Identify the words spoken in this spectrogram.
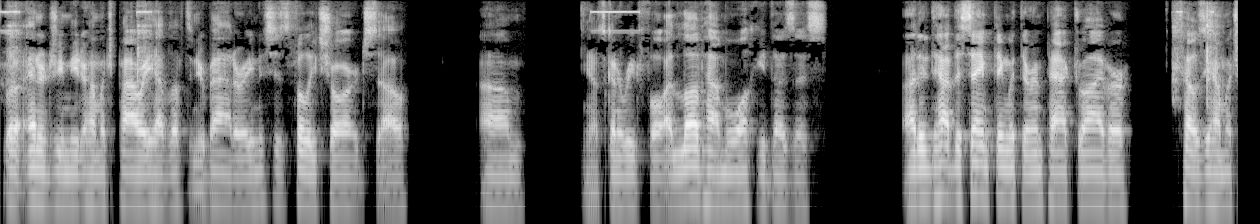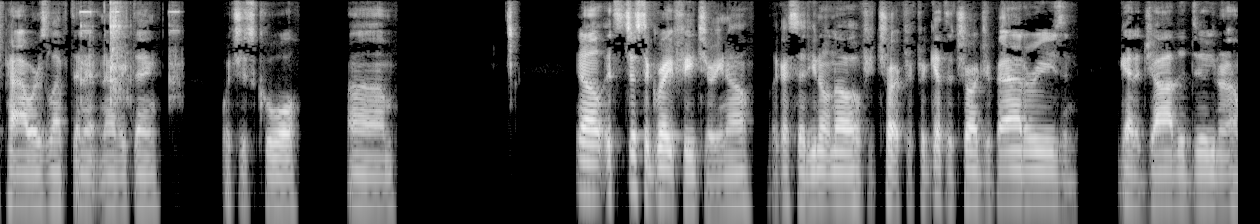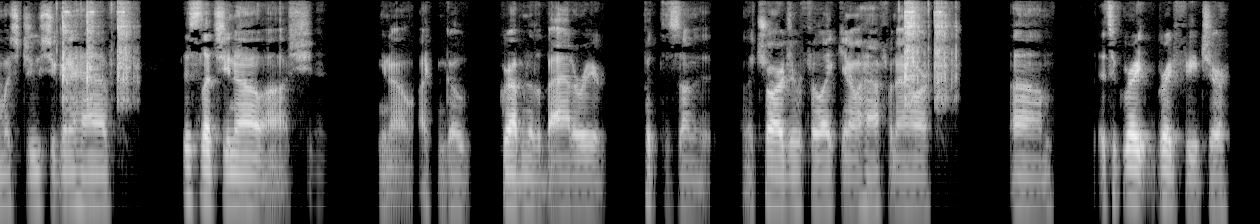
little energy meter, how much power you have left in your battery, and this is fully charged. So um, you know, it's going to read full. I love how Milwaukee does this. Uh, they have the same thing with their impact driver. Tells you how much power is left in it and everything, which is cool. Um, you know, it's just a great feature. You know, like I said, you don't know if you char- if you forget to charge your batteries and you got a job to do. You don't know how much juice you're gonna have. This lets you know. Oh shit! You know, I can go grab another battery or put this on the on the charger for like you know half an hour. Um, it's a great, great feature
